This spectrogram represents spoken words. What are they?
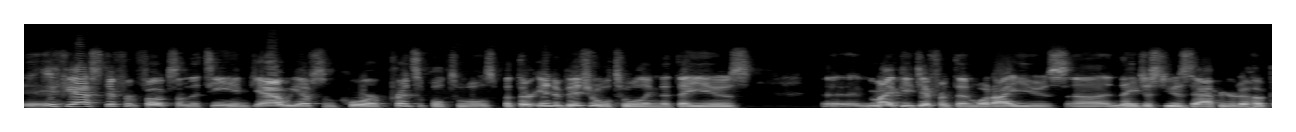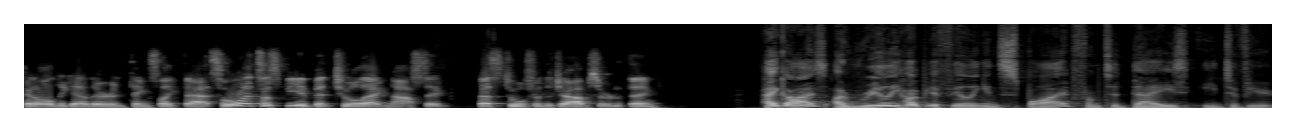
if you ask different folks on the team, yeah, we have some core principal tools, but their individual tooling that they use uh, might be different than what I use, uh, and they just use Zapier to hook it all together and things like that. So it lets us be a bit tool agnostic, best tool for the job sort of thing. Hey guys, I really hope you're feeling inspired from today's interview.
